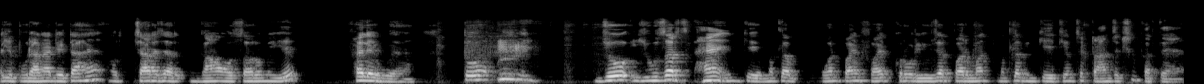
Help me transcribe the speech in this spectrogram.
ये पुराना डेटा है और चार हज़ार गाँव और शहरों में ये फैले हुए हैं। तो जो यूज़र्स हैं इनके मतलब 1.5 करोड़ यूज़र पर मंथ मतलब इनके एटीएम से ट्रांजेक्शन करते हैं।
